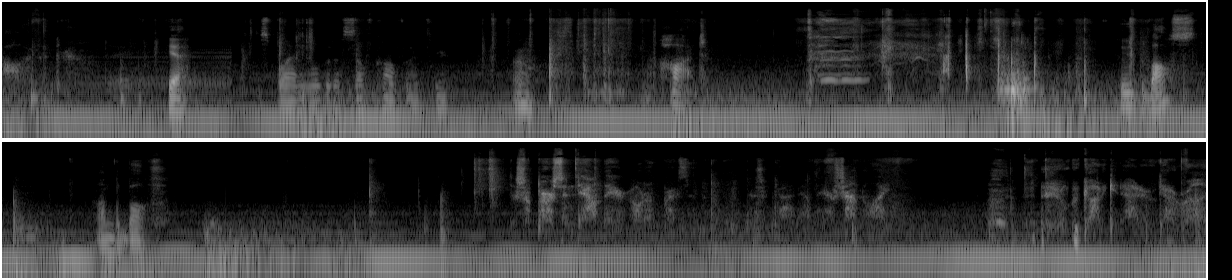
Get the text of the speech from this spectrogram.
All over the ground. Yeah. Displaying a little bit of self confidence here. Oh. Hot. Who's the boss? I'm the boss. There's a person down there. Hold on, Preston. There's a guy down there. Shine the light. we gotta get out of here. We gotta run.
